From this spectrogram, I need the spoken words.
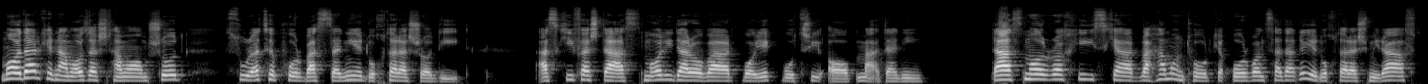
مادر که نمازش تمام شد صورت پربستنی دخترش را دید. از کیفش دستمالی درآورد با یک بطری آب معدنی. دستمال را خیس کرد و همانطور که قربان صدقه دخترش می‌رفت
